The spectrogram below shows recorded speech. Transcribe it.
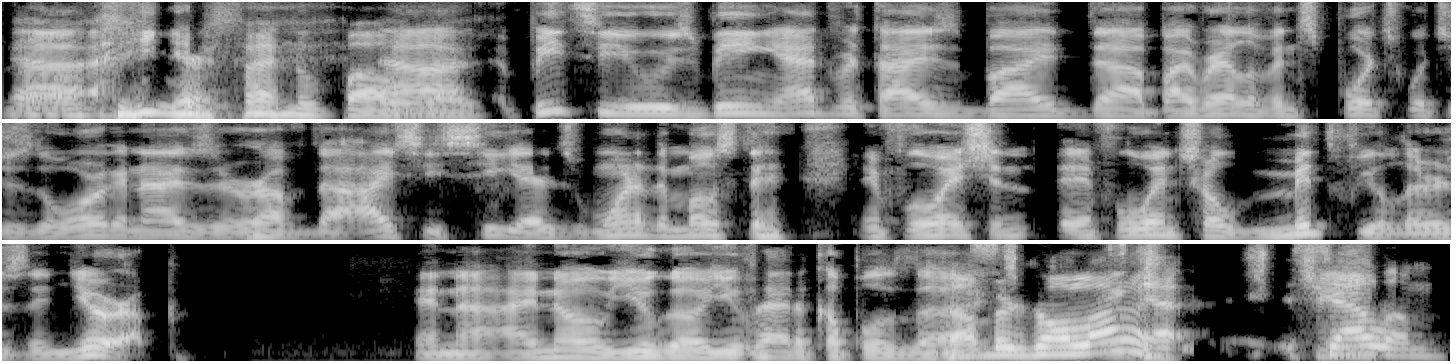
Não Uh, tinha fé no pau, uh, guys. Pizzi, who is being advertised by the, by Relevant Sports, which is the organizer of the ICC, as one of the most influential influential midfielders in Europe. And uh, I know Hugo, you've had a couple of the Numbers don't Yeah, sell them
